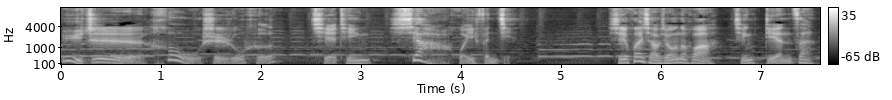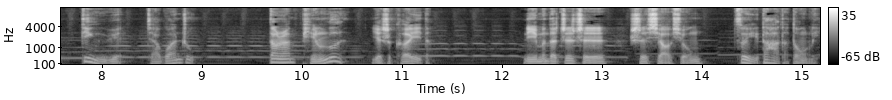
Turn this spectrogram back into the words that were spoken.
欲知后事如何，且听下回分解。喜欢小熊的话，请点赞、订阅、加关注，当然评论也是可以的。你们的支持是小熊最大的动力。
